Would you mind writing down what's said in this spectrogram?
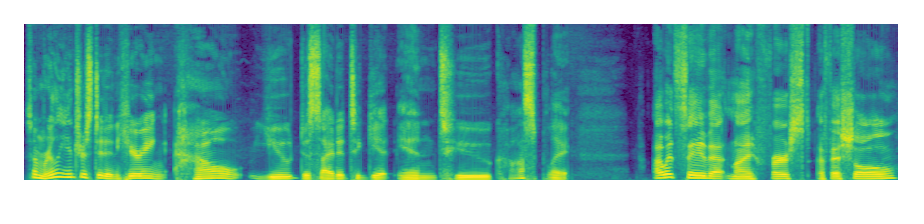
So I'm really interested in hearing how you decided to get into cosplay. I would say that my first official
